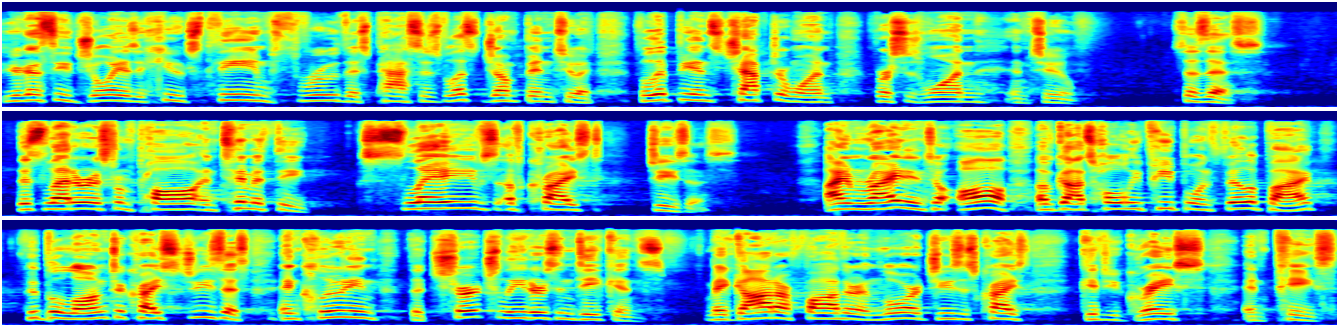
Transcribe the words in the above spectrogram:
You're going to see joy as a huge theme through this passage. But let's jump into it. Philippians chapter 1, verses 1 and 2 says this this letter is from Paul and Timothy, slaves of Christ Jesus. I am writing to all of God's holy people in Philippi who belong to Christ Jesus, including the church leaders and deacons. May God our Father and Lord Jesus Christ give you grace and peace.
